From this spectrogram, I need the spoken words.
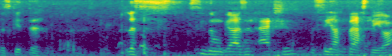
Let's get the let's see them guys in action. Let's see how fast they are.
